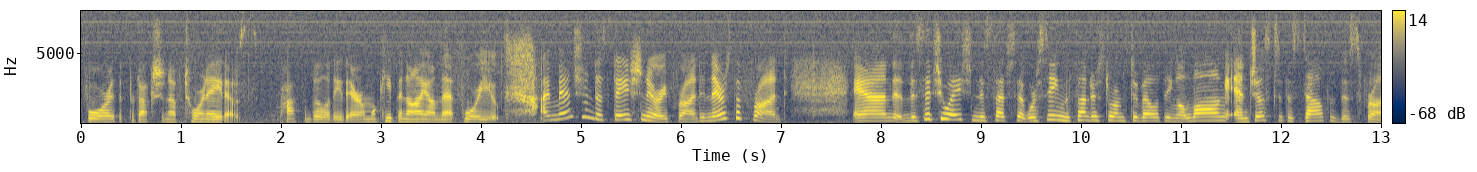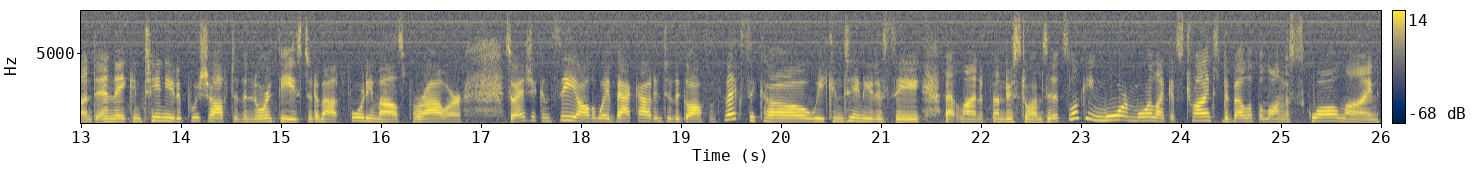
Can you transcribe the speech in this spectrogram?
for the production of tornadoes. possibility there, and we'll keep an eye on that for you. I mentioned a stationary front, and there's the front. And the situation is such that we're seeing the thunderstorms developing along and just to the south of this front, and they continue to push off to the northeast at about 40 miles per hour. So as you can see, all the way back out into the Gulf of Mexico, we continue to see that line of thunderstorms. And it's looking more and more like it's trying to develop along a squall line,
